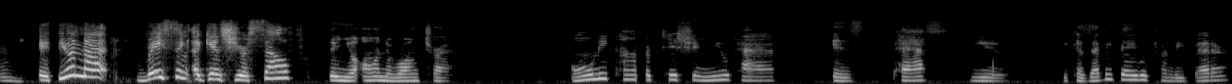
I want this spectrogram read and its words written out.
Mm. If you're not racing against yourself, then you're on the wrong track. Only competition you have is past you because every day we're trying to be better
